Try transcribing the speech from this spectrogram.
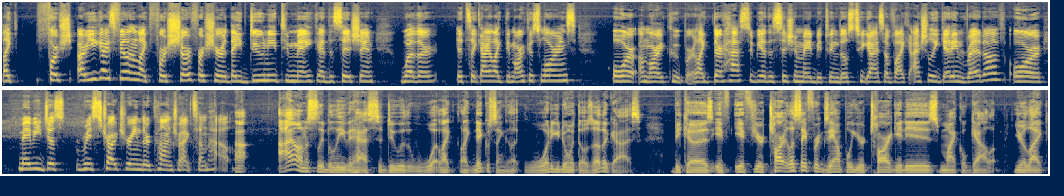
like, for sh- are you guys feeling like for sure, for sure, they do need to make a decision whether it's a guy like Demarcus Lawrence or Amari Cooper. Like there has to be a decision made between those two guys of like actually getting rid of or maybe just restructuring their contract somehow. I, I honestly believe it has to do with what, like like Nick was saying, like what are you doing with those other guys? Because if if your target, let's say for example, your target is Michael Gallup, you're like,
